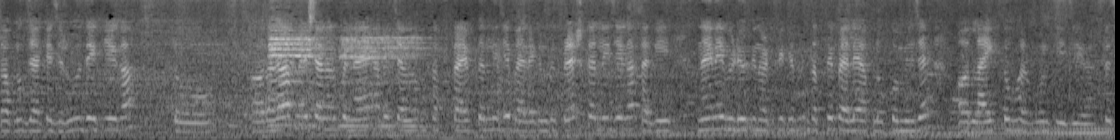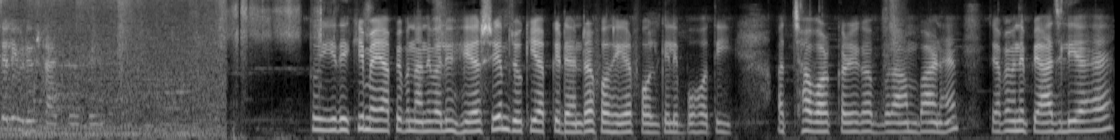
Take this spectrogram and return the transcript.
तो आप लोग जाके ज़रूर देखिएगा। तो और अगर आप मेरे चैनल पर नए हैं तो चैनल को सब्सक्राइब कर लीजिए, बेल आइकन पर प्रेस कर लीजिएगा, ताकि नई नई वीडियो की नोटिफिकेशन सबसे पहले आप लोग को मिल जाए और लाइक तो भरपूर कीजिएगा। तो चलिए वीडियो स्टार्ट करते हैं। तो ये देखिए, मैं यहाँ पे बनाने वाली हूँ हेयर सीरम जो कि आपके डैंड्रफ और हेयर फॉल के लिए बहुत ही अच्छा वर्क करेगा रामबाण है। तो यहाँ पे मैंने प्याज लिया है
